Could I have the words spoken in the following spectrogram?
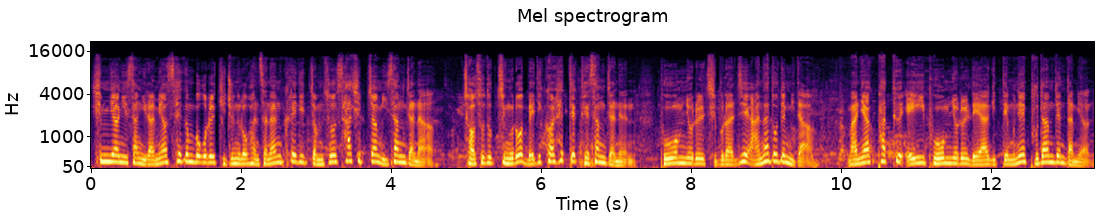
10년 이상 일하며 세금 보고를 기준으로 환산한 크레딧 점수 40점 이상자나 저소득층으로 메디컬 혜택 대상자는 보험료를 지불하지 않아도 됩니다. 만약 파트 A 보험료를 내야 하기 때문에 부담된다면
